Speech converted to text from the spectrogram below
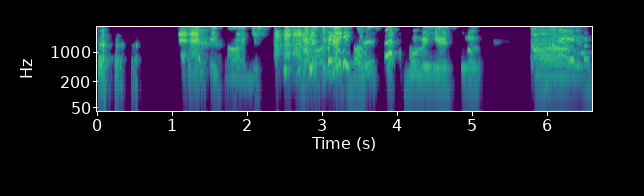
and, and Faizan. Just I, I I don't know if you guys noticed, but I'm over here too. Um,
